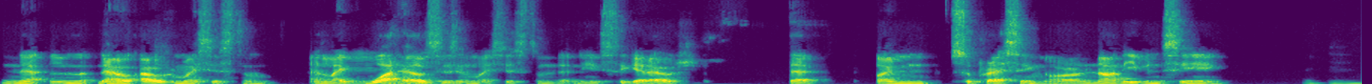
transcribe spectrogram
now out of my system? And like, mm-hmm. what else is in my system that needs to get out that I'm suppressing or not even seeing? Mm-hmm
